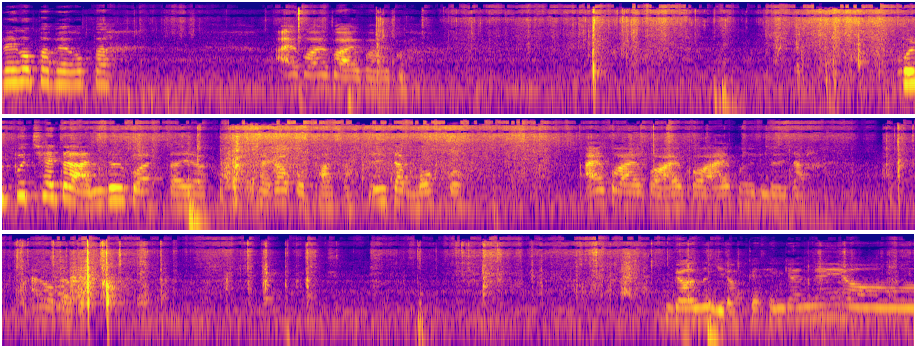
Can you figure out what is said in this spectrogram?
배고파, 배고파. 아이고, 아이고, 아이고, 아이고. 골프채도 안 들고 왔어요. 배가 고파서. 일단 먹고. 아이고, 아이고, 아이고, 아이고, 힘들다. 아이고, 배고파. 면은 이렇게 생겼네요.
